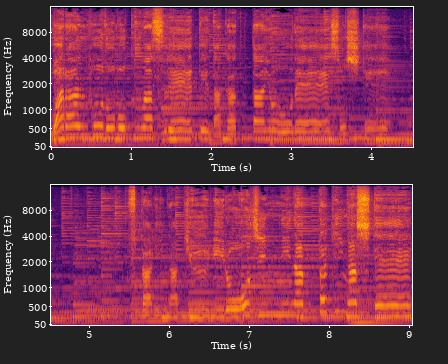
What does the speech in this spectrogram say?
笑うほど僕忘れてなかったようでそして二人が急に老人になった気がして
